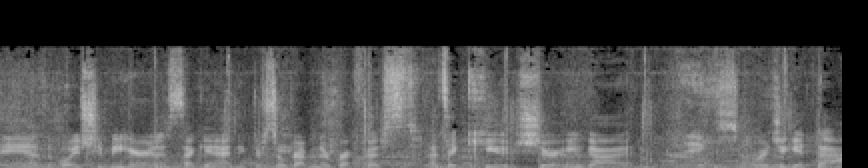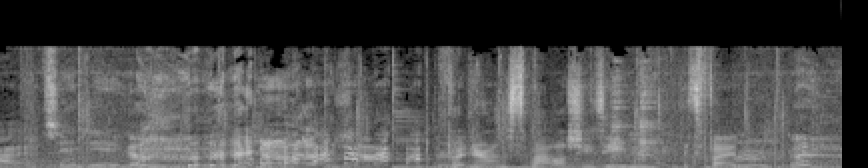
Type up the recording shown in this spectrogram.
And the boys should be here in a second. I think they're still grabbing their breakfast. That's a cute shirt you got. Thanks. Where'd you get that? San Diego. Putting her on the spot while she's eating. It's fun. Mm.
